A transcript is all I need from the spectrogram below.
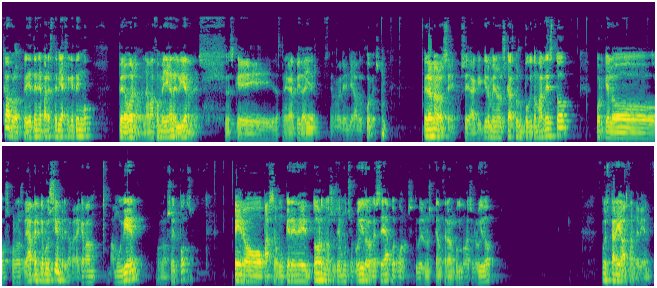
claro, los quería tener para este viaje que tengo. Pero bueno, en Amazon me llegan el viernes. Es que los tenía que haber pedido ayer, se me habrían llegado el jueves. Pero no lo sé, o sea que quiero mirar los cascos un poquito más de esto, porque los, con los de Apple que voy siempre, la verdad que van, va muy bien, con los AirPods, pero para según querer entornos o hay mucho ruido, lo que sea, pues bueno, si tuviéramos que cancelar un poquito más el ruido, pues estaría bastante bien.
